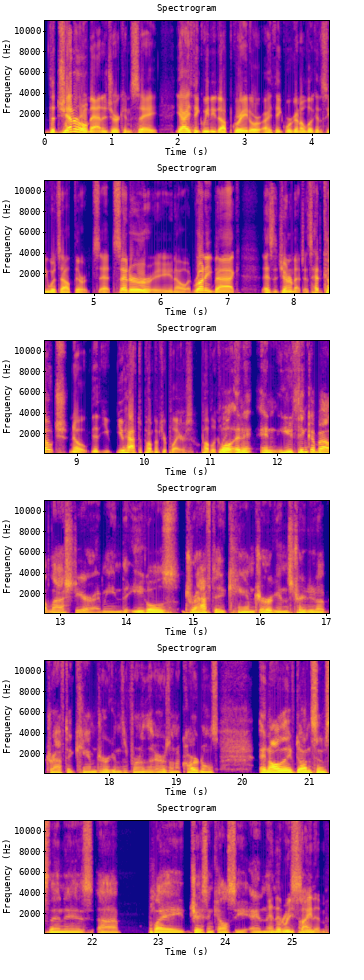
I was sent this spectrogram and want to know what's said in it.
the general manager can say, "Yeah, I think we need to upgrade, or I think we're going to look and see what's out there at center, you know, at running back." As the general manager, as head coach, no, you you have to pump up your players publicly. Well, and and you think about last year. I mean, the Eagles drafted Cam Jurgens, traded up, drafted Cam Jurgens in front of the Arizona Cardinals, and all they've done since then is uh, play Jason Kelce and then, and then re-sign him,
